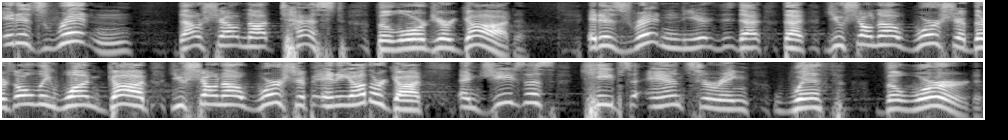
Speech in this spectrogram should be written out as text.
it is written, thou shalt not test the Lord your God. It is written that, that you shall not worship. There's only one God. You shall not worship any other God. And Jesus keeps answering with the word.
